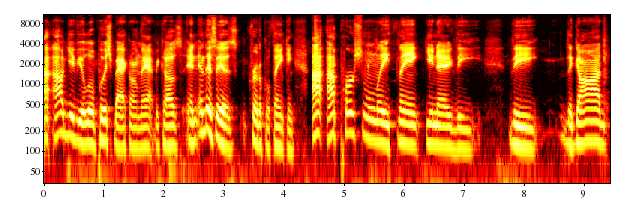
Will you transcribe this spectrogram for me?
I, I'll give you a little pushback on that because, and, and this is critical thinking. I, I personally think you know the the the God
